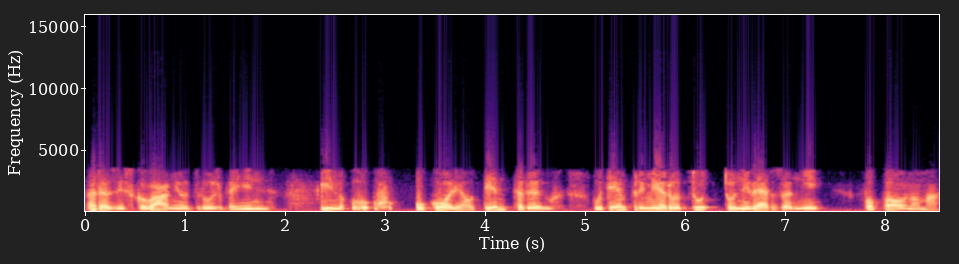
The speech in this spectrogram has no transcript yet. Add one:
raziskovanju družbe in, in okolja. V tem, v tem primeru tudi univerza ni popolnoma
